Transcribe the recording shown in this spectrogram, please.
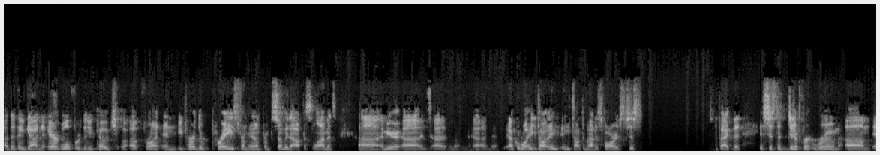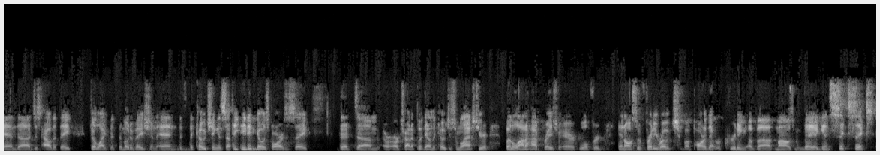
uh, that they've gotten. Eric Wolford, the new coach uh, up front, and you've heard the praise from him from so many of the offensive linemen. Uh, Amir uh, uh, uh, he talked, he, he, talked about as far as just the fact that it's just a different room um, and uh, just how that they feel like that the motivation and the, the coaching and stuff. He, he didn't go as far as to say – that um, are, are, trying to put down the coaches from last year. But a lot of high praise for Eric Wolford and also Freddie Roach, a part of that recruiting of uh, Miles McVay. Again, 6'6",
